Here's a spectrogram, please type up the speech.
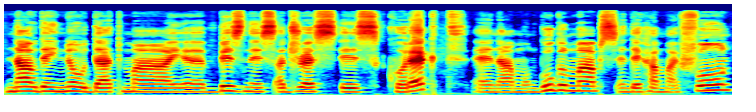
now they know that my uh, business address is correct and I'm on Google Maps and they have my phone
